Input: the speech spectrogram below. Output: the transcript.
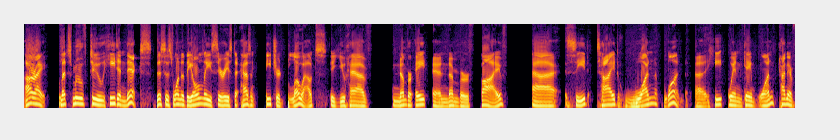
all right, let's move to Heat and Knicks. This is one of the only series that hasn't featured blowouts. You have number eight and number five uh, seed tied 1 1. Uh, Heat win game one. Kind of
